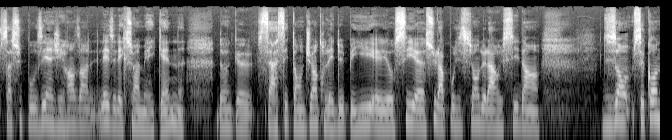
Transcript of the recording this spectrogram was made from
sa supposée ingérence dans les élections américaines. Donc euh, c'est assez tendu entre les deux pays et aussi euh, sur la position de la Russie dans disons, ce qu'on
